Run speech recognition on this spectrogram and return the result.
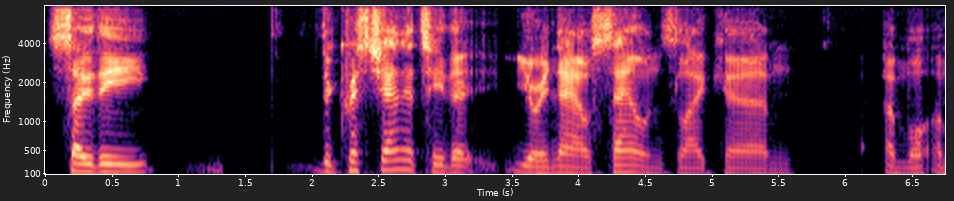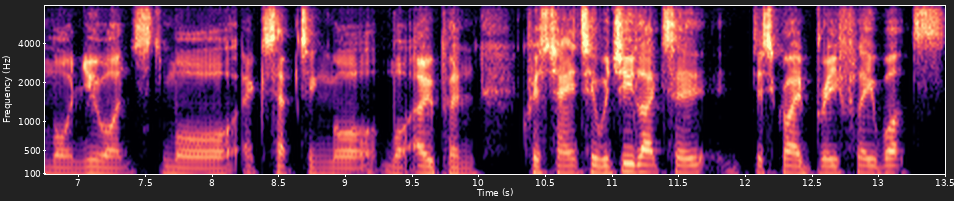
So the the Christianity that you're in now sounds like um, a more a more nuanced, more accepting, more more open Christianity. Would you like to describe briefly what's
